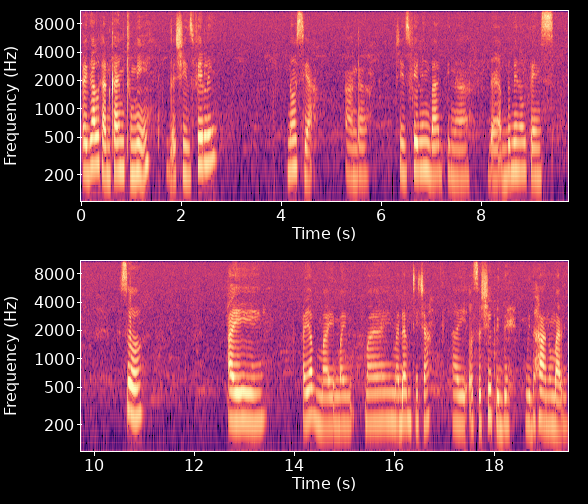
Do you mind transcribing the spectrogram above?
a girl can come to me that she's feeling nausea and uh, she's feeling bad in uh, the abdominal pains. So I I have my my my madam teacher. I associate with the, with her normally.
